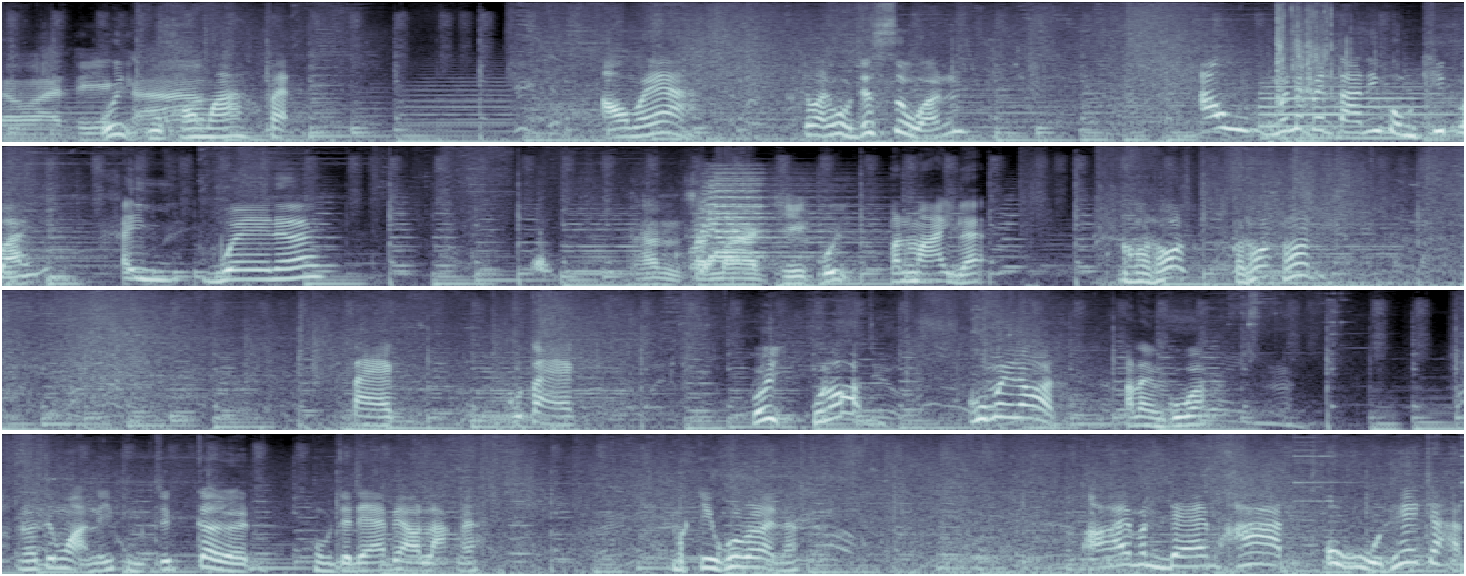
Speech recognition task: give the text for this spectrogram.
สวัสดีอุ้ยคกูรัเข้าบมาแฟดเอาไหมอะจังหวะที่ผมจะสวน เอ้าไม่ได้เป็นตามที่ผมคิดไว้ ไอ้เวเนยท่านสมาชิกอุ้ยมันมาอีกแล้วขอโทษขอโทษขอโทษ แตก กูแตก เฮ้ย กูรอด กูไม่รอด อะไรของกูวะแล้วจังหวะนี้ผมจะเกิด ผมจะแดนไปเอาลักนะ เมื่อกี้พูดว่าอะไรนะไอ้มันแดนคาด โอ้โห เท่จัด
